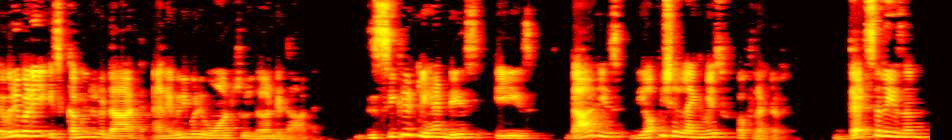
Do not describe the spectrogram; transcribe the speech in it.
everybody is coming to the Dart and everybody wants to learn the Dart. The secret behind this is Dart is the official language for Flutter. That's the reason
